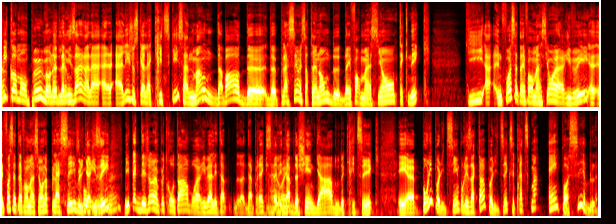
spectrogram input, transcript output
suit comme on peut, mais on a de la misère à, la- à- à aller jusqu'à la critiquer. Ça demande d'abord de, de placer un certain nombre de- d'informations techniques qui, une fois cette information arrivée, euh, une fois cette information-là placée, Exposée, vulgarisée, ouais. mais peut-être déjà un peu trop tard pour arriver à l'étape d'après, qui serait Ah l'étape de chien de garde ou de critique. Et euh, pour les politiciens, pour les acteurs politiques, c'est pratiquement impossible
